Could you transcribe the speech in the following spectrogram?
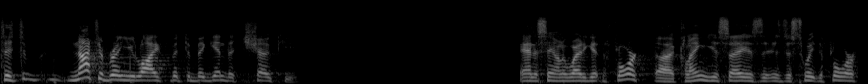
to, to not to bring you life, but to begin to choke you. And it's the only way to get the floor uh, clean, you say, is, is to sweep the floor.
